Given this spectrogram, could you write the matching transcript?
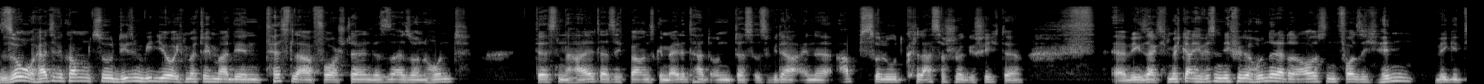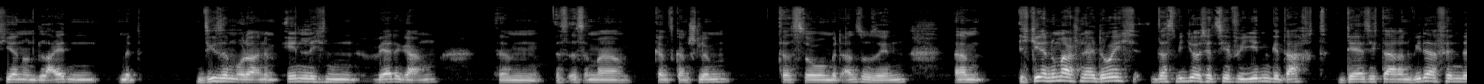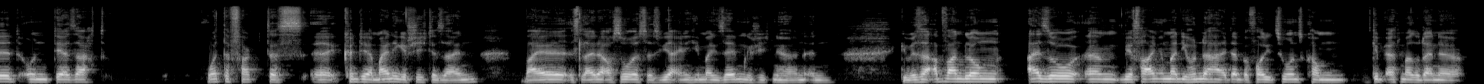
So, herzlich willkommen zu diesem Video. Ich möchte euch mal den Tesla vorstellen. Das ist also ein Hund, dessen Halter sich bei uns gemeldet hat und das ist wieder eine absolut klassische Geschichte. Äh, wie gesagt, ich möchte gar nicht wissen, wie viele Hunde da draußen vor sich hin vegetieren und leiden mit diesem oder einem ähnlichen Werdegang. Ähm, es ist immer ganz, ganz schlimm, das so mit anzusehen. Ähm, ich gehe nur mal schnell durch. Das Video ist jetzt hier für jeden gedacht, der sich darin wiederfindet und der sagt, what the fuck, das äh, könnte ja meine Geschichte sein, weil es leider auch so ist, dass wir eigentlich immer dieselben Geschichten hören in gewisser Abwandlung. Also ähm, wir fragen immer die Hundehalter, bevor die zu uns kommen, gib erstmal so deine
